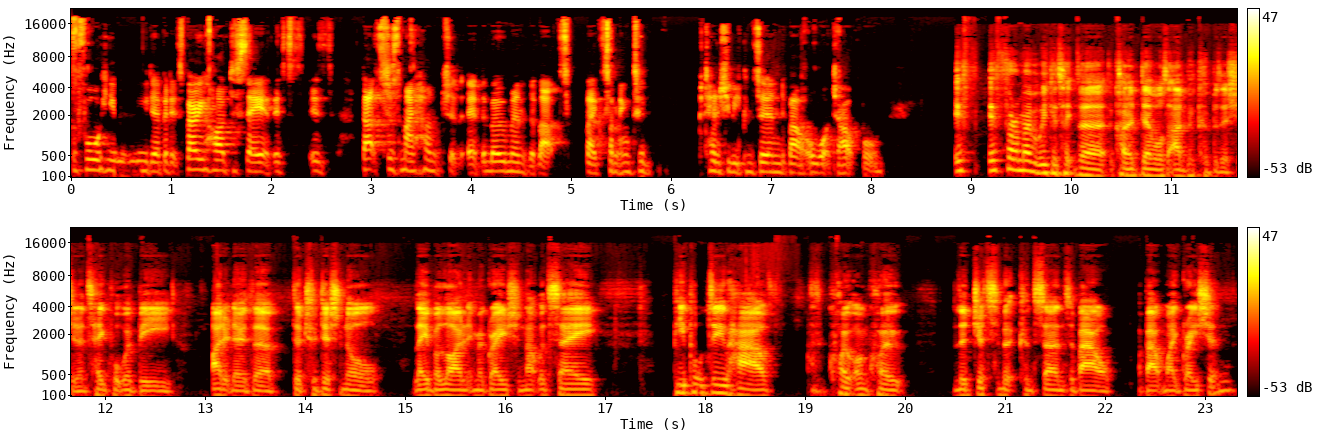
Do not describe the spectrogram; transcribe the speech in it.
before he was leader, but it's very hard to say it. This is that's just my hunch at, at the moment that that's like something to potentially be concerned about or watch out for. If if for a moment we could take the kind of devil's advocate position and take what would be I don't know the the traditional Labour line immigration, that would say people do have quote unquote legitimate concerns about about migration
